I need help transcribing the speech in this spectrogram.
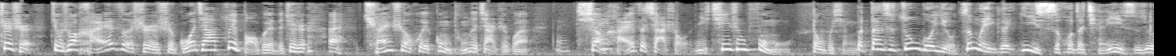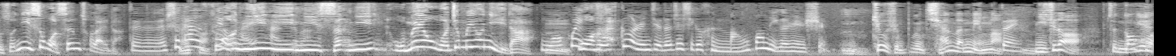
这是就是说，孩子是是国家最宝贵的，就是哎，全社会共同的价值观。对，向孩子下手，你亲生父母都不行。不，但是中国有这么一个意识或者潜意识，就是说你是我生出来的。对对对，是他的自由你你你生你我没有我就没有你的。我会我。我个人觉得这是一个很蛮荒的一个认识。嗯，就是不前文明嘛。对，你知道，这农业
